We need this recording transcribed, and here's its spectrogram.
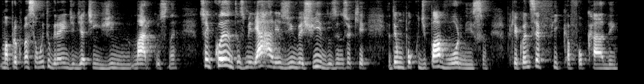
uma preocupação muito grande de atingir marcos, né? Não sei quantos milhares de investidos e não sei o quê. Eu tenho um pouco de pavor nisso. Porque quando você fica focado em,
